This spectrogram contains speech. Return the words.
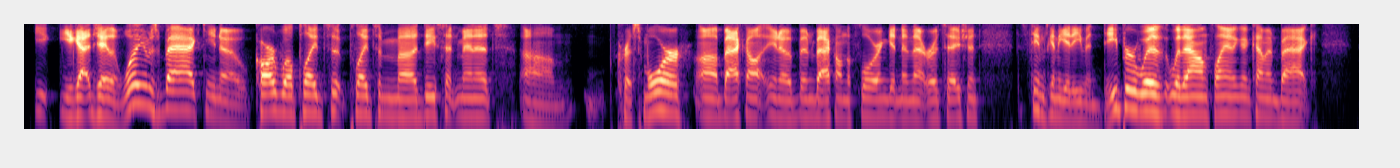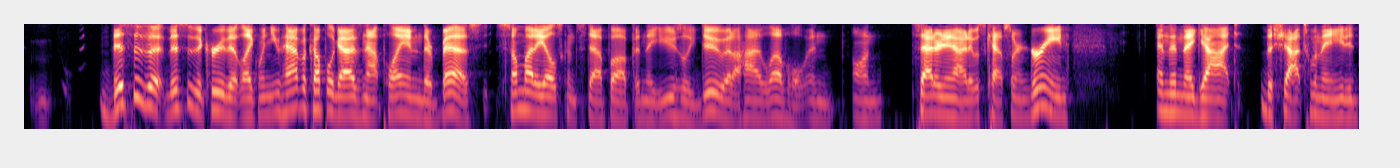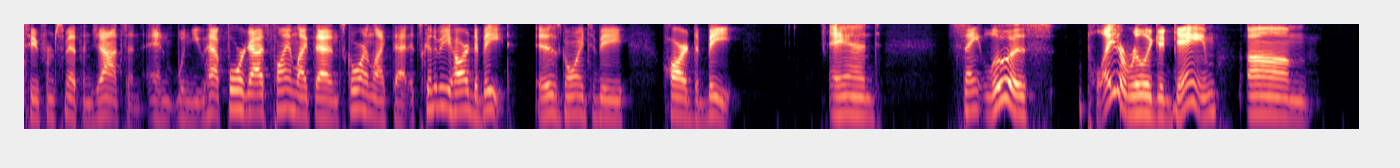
you, you got Jaylin Williams back. You know Cardwell played played some uh, decent minutes. Um, Chris Moore uh, back on you know been back on the floor and getting in that rotation. This team's going to get even deeper with with Allen Flanigan coming back this is a this is a crew that like when you have a couple of guys not playing their best, somebody else can step up, and they usually do at a high level. And on Saturday night, it was Kessler and Green, and then they got the shots when they needed to from Smith and Johnson. And when you have four guys playing like that and scoring like that, it's going to be hard to beat. It is going to be hard to beat. And St. Louis played a really good game, um,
